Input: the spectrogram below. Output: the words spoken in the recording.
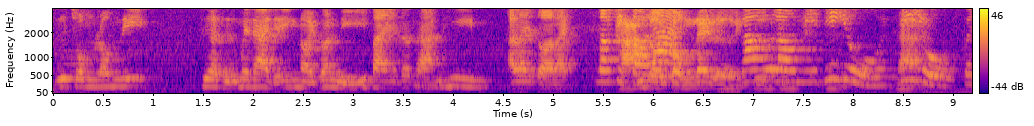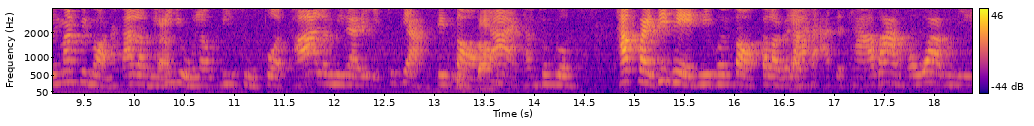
หรือชมรมนี้ เชื่อถือไม่ได้เดี๋ยวอีกหน่อยก็หนีไปสถานที่อะไรต่ออะไร เราติดถามต่อโดยได้ตรงได้เลยเราคือ เรามีที่อยู่ใช่ที่อยู่เป็นมั่นเป็นหมอนะคะ เรามีครับที่อยู่เรามีศูนย์ตรวจพระเรามีรายละเอียดทุกอย่างติดต่อถูกต้องได้ทางชมรมทักไปที่เพจมีคนตอบตลอดเวลาครับอาจจะช้าบ้าง เพราะว่าบางที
